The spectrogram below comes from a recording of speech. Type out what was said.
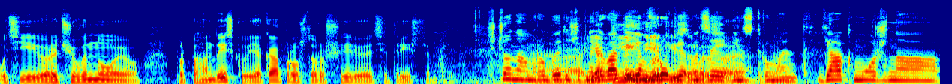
оцією речовиною пропагандистською, яка просто розширює ці тріщинки. Що нам Е, робити, щоб не давати їм в руки оцей да. інструмент? Як можна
